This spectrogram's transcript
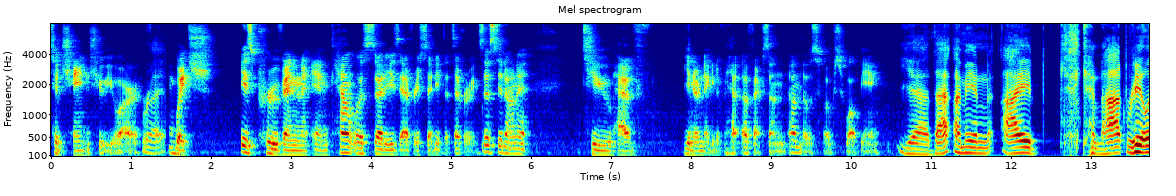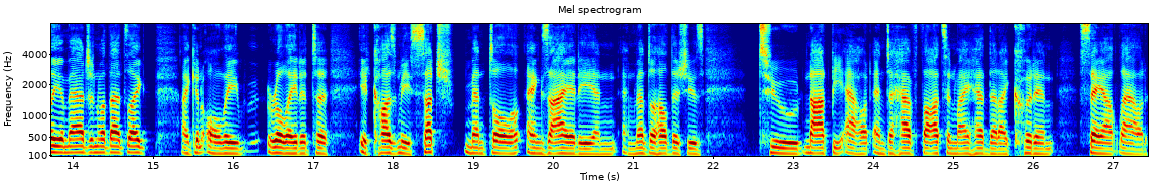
to change who you are. Right. Which is proven in countless studies, every study that's ever existed on it, to have, you know, negative effects on, on those folks' well being. Yeah, that, I mean, I cannot really imagine what that's like. I can only relate it to it caused me such mental anxiety and, and mental health issues to not be out and to have thoughts in my head that I couldn't say out loud.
